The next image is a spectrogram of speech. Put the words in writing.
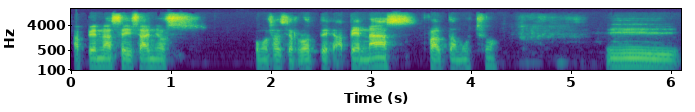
apenas seis años como sacerdote, apenas, falta mucho. Y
